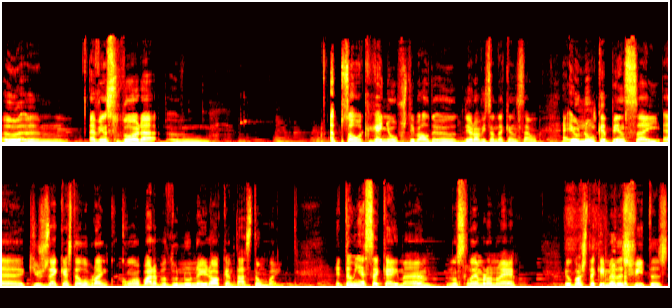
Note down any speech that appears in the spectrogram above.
Uh, um, a vencedora. Um, a pessoa que ganhou o Festival de, de Eurovisão da Canção. Eu nunca pensei uh, que o José Castelo Branco com a barba do Nuneiro cantasse tão bem. Então e essa queima? Hein? Não se lembram, não é? Eu gosto da queima das fitas,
